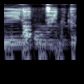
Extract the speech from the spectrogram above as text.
we don't take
